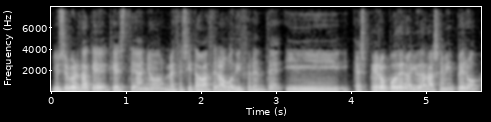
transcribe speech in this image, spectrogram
yo sí es verdad que, que este año necesitaba hacer algo diferente y espero poder ayudar a Semi, pero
